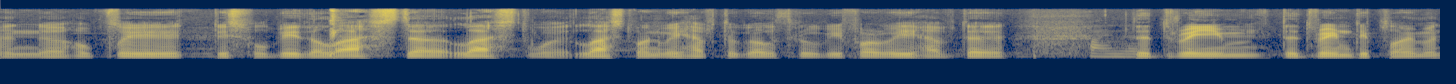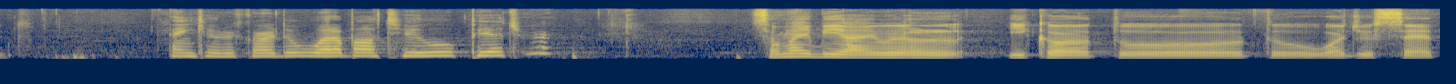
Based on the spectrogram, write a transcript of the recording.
and uh, hopefully this will be the last uh, last one, last one we have to go through before we have the the dream the dream deployment. Thank you, Ricardo. What about you, Piotr? So maybe I will echo to to what you said.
